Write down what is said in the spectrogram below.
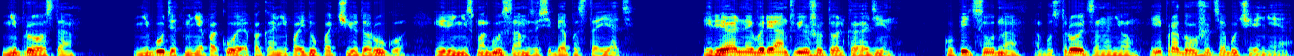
Непросто. Не будет мне покоя, пока не пойду под чью-то руку или не смогу сам за себя постоять. И реальный вариант вижу только один. Купить судно, обустроиться на нем и продолжить обучение.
